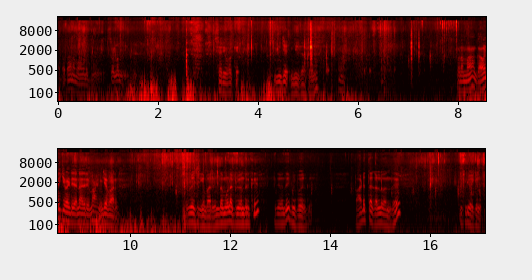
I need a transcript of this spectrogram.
அப்போ தான் நம்ம அவங்களுக்கு சொல்ல முடியும். சரி ஓகே. இங்கே இங்கே காட்டுங்க. இப்போ நம்ம கவனிக்க வேண்டியது என்ன தெரியுமா? இங்கே பாருங்கள் இப்படி வச்சுருக்கேன் பாருங்கள் இந்த மூளை இப்படி வந்திருக்கு. இது வந்து இப்படி போயிருக்கு. இப்போ அடுத்த கல் வந்து இப்படி வைக்கணும்.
